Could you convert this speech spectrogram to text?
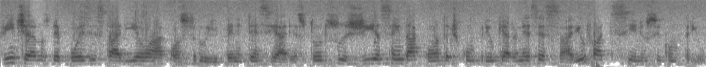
20 anos depois estariam a construir penitenciárias todos os dias sem dar conta de cumprir o que era necessário. E o vaticínio se cumpriu.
